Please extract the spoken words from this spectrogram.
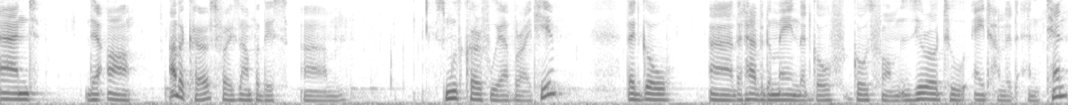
And there are other curves, for example, this um, smooth curve we have right here, that go uh, that have a domain that go goes from 0 to 810,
